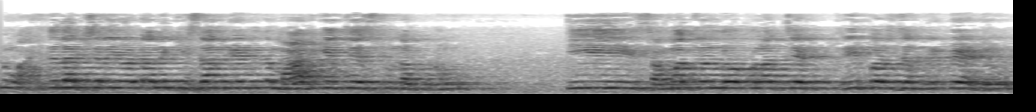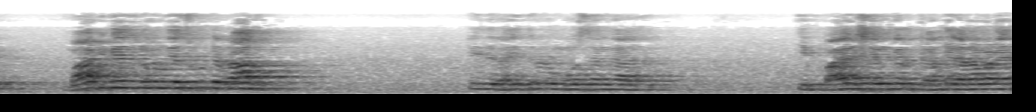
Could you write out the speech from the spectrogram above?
నువ్వు ఐదు లక్షలు ఇవ్వడానికి కిసాన్ క్రెడిట్ మార్కెట్ చేసుకున్నప్పుడు ఈ సంవత్సరం లోపల వచ్చే three percent rebate market loan చేసుకుంటే రాదు. ఇది రైతులను మోసం కాదు. ఈ పాయశంకర్ కళ్ళు కనబడే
